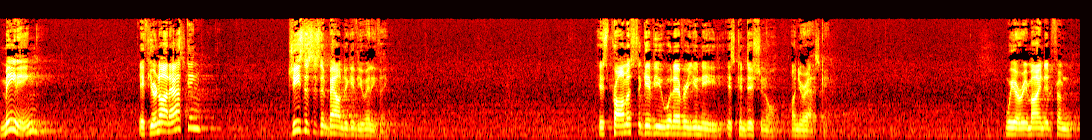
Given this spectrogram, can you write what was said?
Meaning, if you're not asking, Jesus isn't bound to give you anything. His promise to give you whatever you need is conditional on your asking. We are reminded from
